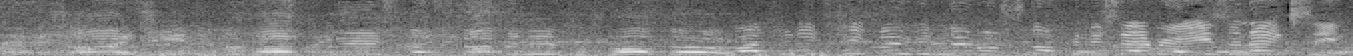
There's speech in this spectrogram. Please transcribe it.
service operating on stop in here for photos! Guys, you need to keep moving, do not stop in this area, it is an exit!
